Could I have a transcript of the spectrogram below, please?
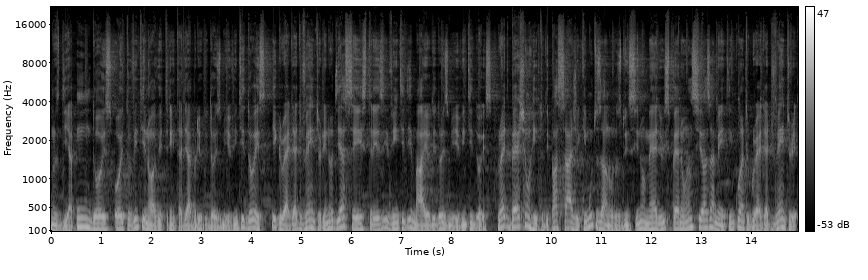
nos dias 1, 2, 8, 29 e 30 de abril de 2022 e Grad Adventure no dia 6, 13 e 20 de maio de 2022. Grad Bash é um rito de passagem que muitos alunos do ensino médio esperam ansiosamente, enquanto Grad Adventure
